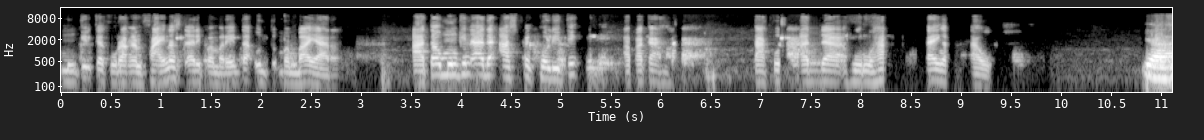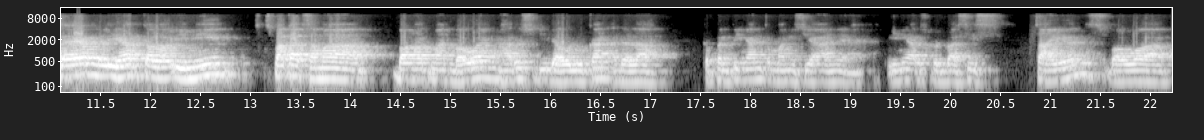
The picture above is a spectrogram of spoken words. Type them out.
mungkin kekurangan finance dari pemerintah untuk membayar. Atau mungkin ada aspek politik, apakah takut ada huru hara, saya nggak tahu. Ya, saya melihat kalau ini sepakat sama Bang Atman bahwa yang harus didahulukan adalah kepentingan kemanusiaannya. Ini harus berbasis sains bahwa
